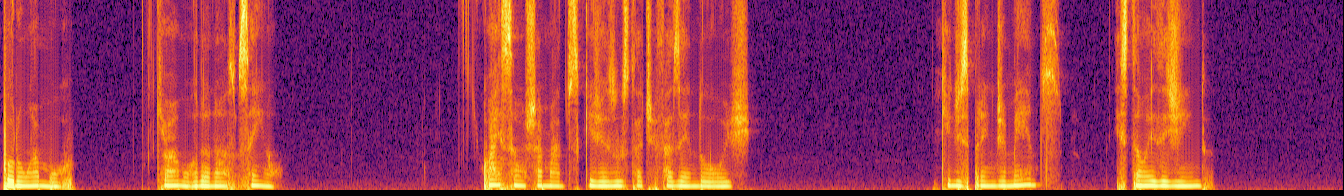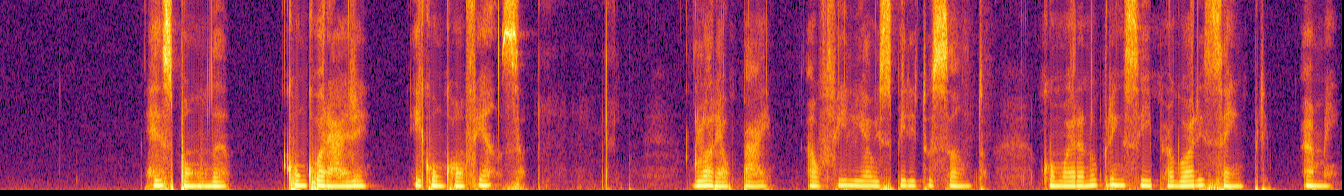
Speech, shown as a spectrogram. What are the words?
por um amor, que é o amor do nosso Senhor. Quais são os chamados que Jesus está te fazendo hoje? Que desprendimentos estão exigindo. Responda com coragem e com confiança. Glória ao Pai, ao Filho e ao Espírito Santo, como era no princípio, agora e sempre. Amém.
